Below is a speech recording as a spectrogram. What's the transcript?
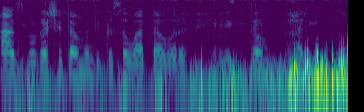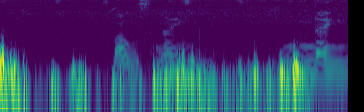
आज बघा शेतामध्ये कसं वातावरण आहे. एकदम भारी. पाऊस नाही ऊन नाही.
